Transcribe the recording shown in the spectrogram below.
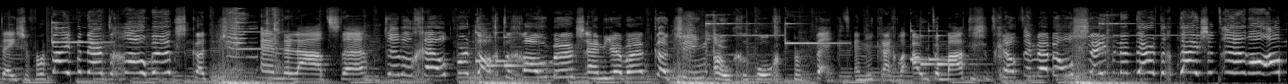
Deze voor 35 Robux. Kaching. En de laatste. Dubbel geld voor 80 Robux. En die hebben we kaching ook gekocht. Perfect. En nu krijgen we automatisch het geld. En we hebben al 37.000 euro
